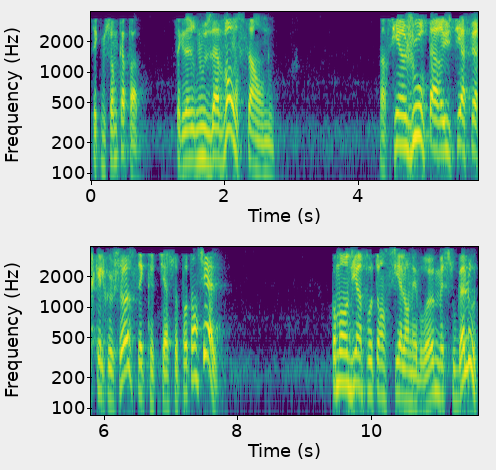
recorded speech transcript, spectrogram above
c'est que nous sommes capables. C'est que nous avons ça en nous. Alors si un jour tu as réussi à faire quelque chose, c'est que tu as ce potentiel. Comment on dit un potentiel en hébreu Mesugalout,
